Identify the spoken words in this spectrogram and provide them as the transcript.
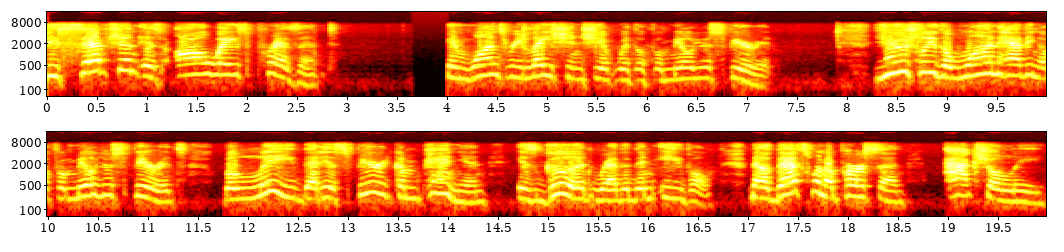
Deception is always present in one's relationship with a familiar spirit. Usually, the one having a familiar spirit believes that his spirit companion is good rather than evil. Now, that's when a person actually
